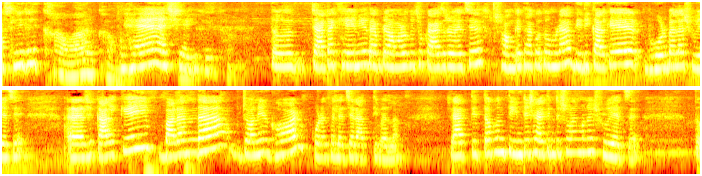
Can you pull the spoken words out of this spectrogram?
আসলে খালি খাওয়া আর খাওয়া। হ্যাঁ সেই। তো চাটা খেয়ে নিয়ে তারপরে আমারও কিছু কাজ রয়েছে। সঙ্গে থাকো তোমরা। দিদি কালকে ভোরবেলা শুয়েছে। আর কালকেই বারান্দা জনের ঘর করে ফেলেছে রাত্রিবেলা। রাত্রির তখন তিনটে সাড়ে তিনটের সময় মনে হয় শুয়েছে। তো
